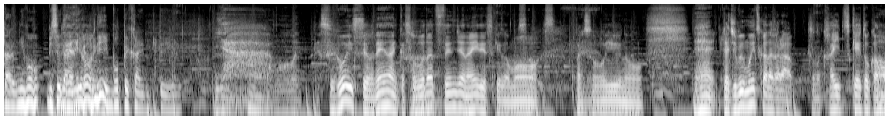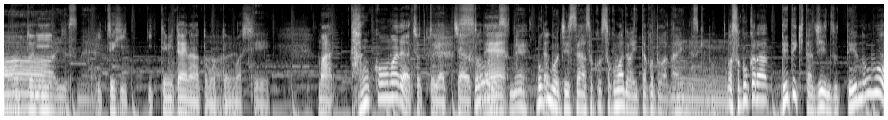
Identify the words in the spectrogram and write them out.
誰にも見せないように。持って帰るっていう。いやもうすごいですよね。なんか争奪戦じゃないですけども、やっぱりそういうのをね。自分もいつかだからその買い付けとかも本当にぜひ行ってみたいなと思っておりますし、まあ炭鉱まではちょっとやっちゃうとね。そうですね。僕も実際はそこそこまでは行ったことはないんですけど、まあ、そこから出てきたジーンズっていうのを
